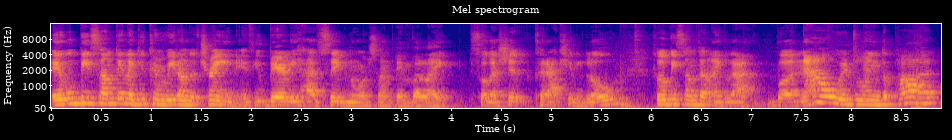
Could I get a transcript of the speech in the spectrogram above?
it would be something like you can read on the train if you barely have signal or something, but like so that shit could actually load. So it'll be something like that. But now we're doing the pod,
